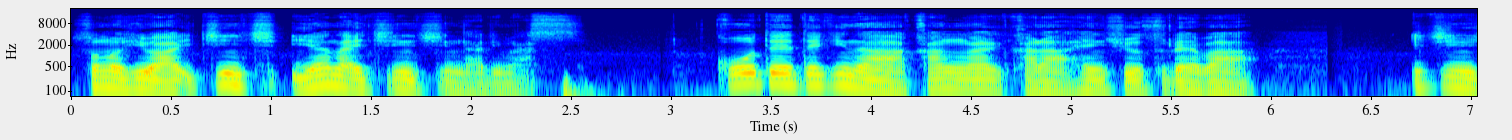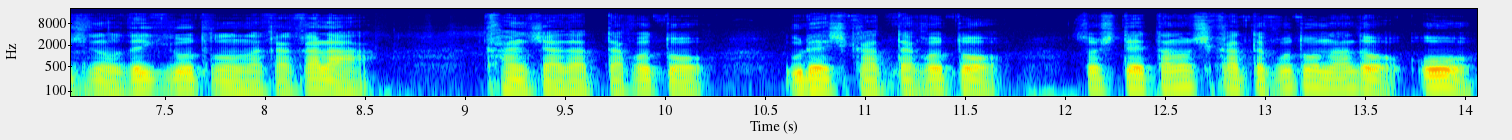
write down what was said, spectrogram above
その日は一日嫌な一日になります。肯定的な考えから編集すれば一日の出来事の中から感謝だったこと嬉しかったことそして楽しかったことなどを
